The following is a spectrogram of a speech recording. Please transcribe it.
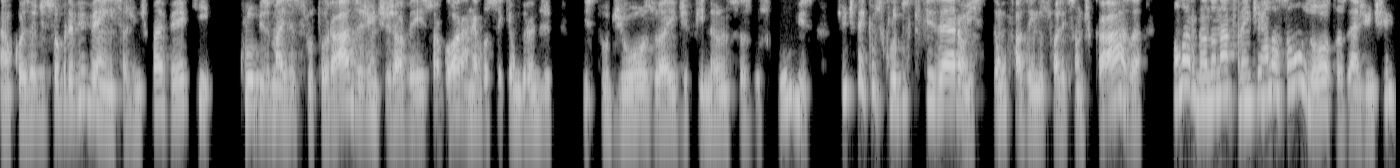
é uma coisa de sobrevivência. A gente vai ver que clubes mais estruturados, a gente já vê isso agora, né? Você que é um grande estudioso aí de finanças dos clubes, a gente vê que os clubes que fizeram, estão fazendo sua lição de casa, estão largando na frente em relação aos outros, né? A gente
